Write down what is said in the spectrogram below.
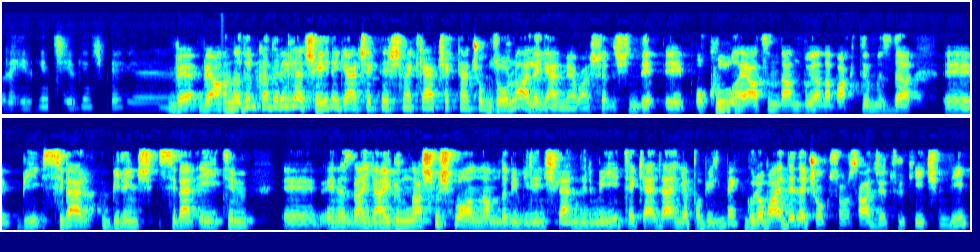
böyle ilginç ilginç bir e... ve ve anladığım kadarıyla şeyi de gerçekleştirmek gerçekten çok zorlu hale gelmeye başladı. Şimdi e, okul hayatından bu yana baktığımızda e, bir siber bilinç, siber eğitim e, en azından yaygınlaşmış bu anlamda bir bilinçlendirmeyi tekelden yapabilmek globalde de çok zor. Sadece Türkiye için değil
